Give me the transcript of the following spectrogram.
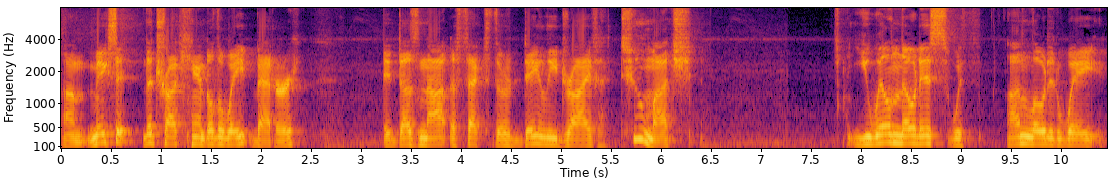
um, makes it the truck handle the weight better. It does not affect the daily drive too much. You will notice with unloaded weight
